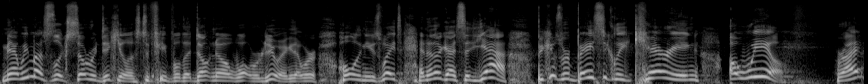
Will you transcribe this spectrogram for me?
"Man, we must look so ridiculous to people that don't know what we're doing, that we're holding these weights." And another guy said, "Yeah, because we're basically carrying a wheel, right?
